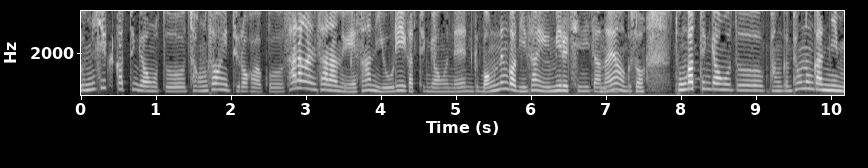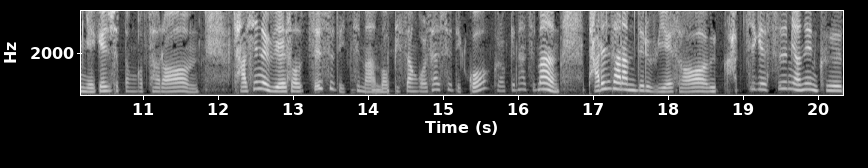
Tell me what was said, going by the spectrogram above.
음식 같은 경우도 정성이 들어가고 사랑하는 사람을 위해서 하는 요리 같은 경우는 그 먹는 것 이상의 의미를 지니잖아요. 그래서 돈 같은 경우도 방금 평론가님 얘기해 주셨던 것처럼 자신을 위해서 쓸 수도 있지만 뭐 비싼 걸 살 수도 있고 그렇긴 하지만 다른 사람들을 위해서 값지게 쓰면은 그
